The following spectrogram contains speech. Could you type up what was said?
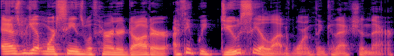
as we get more scenes with her and her daughter, I think we do see a lot of warmth and connection there.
